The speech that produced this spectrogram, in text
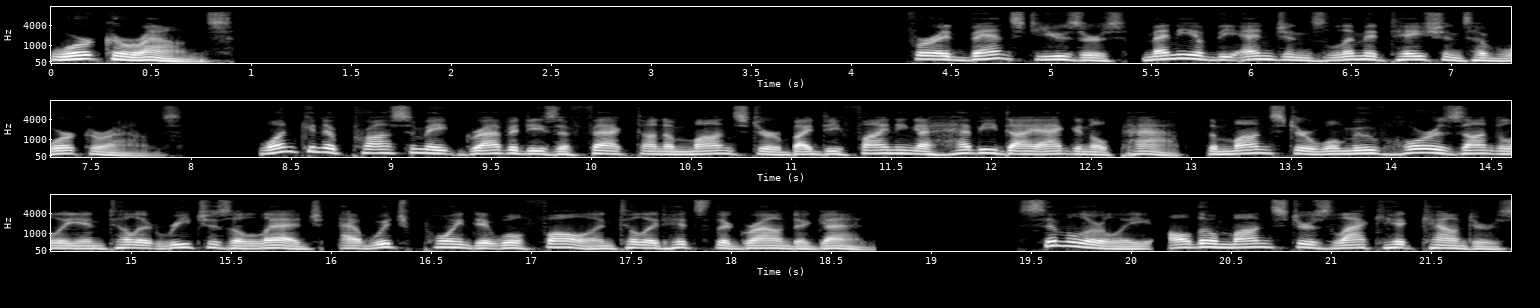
Workarounds For advanced users, many of the engine's limitations have workarounds. One can approximate gravity's effect on a monster by defining a heavy diagonal path. The monster will move horizontally until it reaches a ledge, at which point it will fall until it hits the ground again. Similarly, although monsters lack hit counters,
